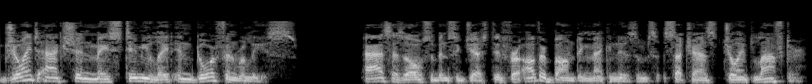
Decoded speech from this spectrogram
Joint action may stimulate endorphin release, as has also been suggested for other bonding mechanisms, such as joint laughter.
